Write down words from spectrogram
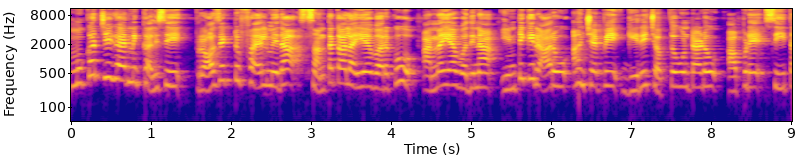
ముఖర్జీ గారిని కలిసి ప్రాజెక్టు ఫైల్ మీద సంతకాలు అయ్యే వరకు అన్నయ్య వదిన ఇంటికి రారు అని చెప్పి గిరి చెప్తూ ఉంటాడు. అప్పుడే సీత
